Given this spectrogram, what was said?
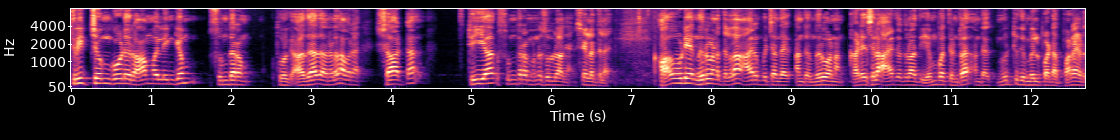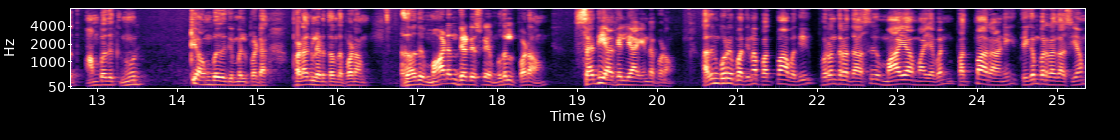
திருச்செங்கோடு ராமலிங்கம் சுந்தரம் அதாவது அதனால தான் அவரை ஷார்ட்டாக டிஆர் சுந்தரம்னு சொல்லுவாங்க சேலத்தில். அவருடைய நிறுவனத்தில் தான் ஆரம்பித்த அந்த அந்த நிறுவனம். கடைசியில் ஆயிரத்தி தொள்ளாயிரத்தி எண்பத்தெண்டில் அந்த நூற்றுக்கு மேற்பட்ட படம் எடுத்து ஐம்பதுக்கு நூற்றி ஐம்பதுக்கு மேற்பட்ட படங்கள் எடுத்த அந்த படம். அதாவது மாடர்ன் தேட்டர்ஸுடைய முதல் படம் சதி அகல்யா என்ற படம். அதன் பிறகு பார்த்தீங்கன்னா பத்மாவதி புரந்தரதாசு மாயா மாயவன் பத்மாராணி திகம்பர ரகசியம்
